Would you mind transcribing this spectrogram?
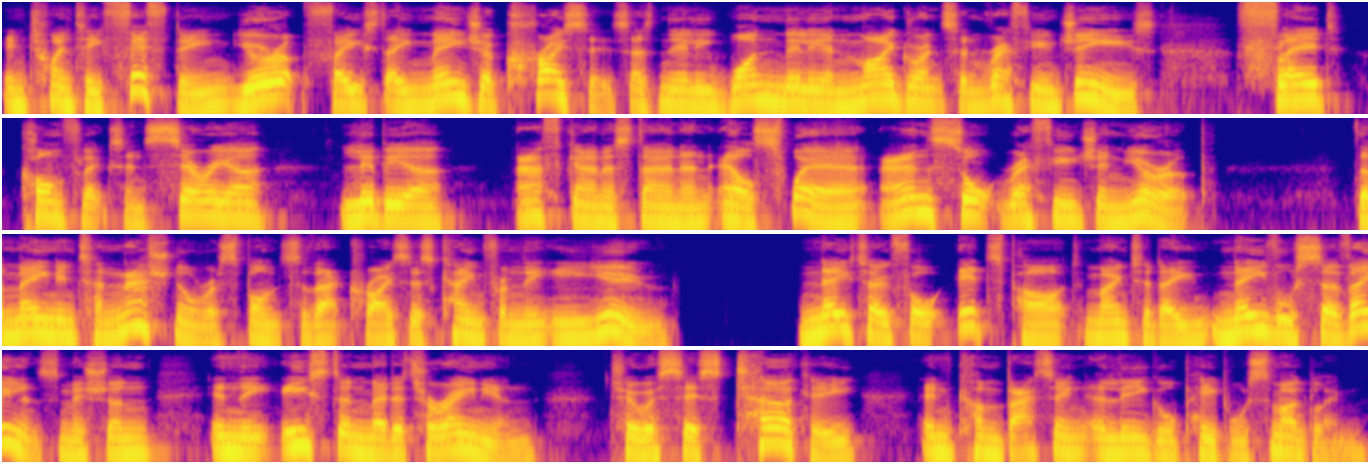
In 2015, Europe faced a major crisis as nearly 1 million migrants and refugees fled conflicts in Syria, Libya, Afghanistan, and elsewhere and sought refuge in Europe. The main international response to that crisis came from the EU. NATO, for its part, mounted a naval surveillance mission in the eastern Mediterranean to assist Turkey in combating illegal people smuggling.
